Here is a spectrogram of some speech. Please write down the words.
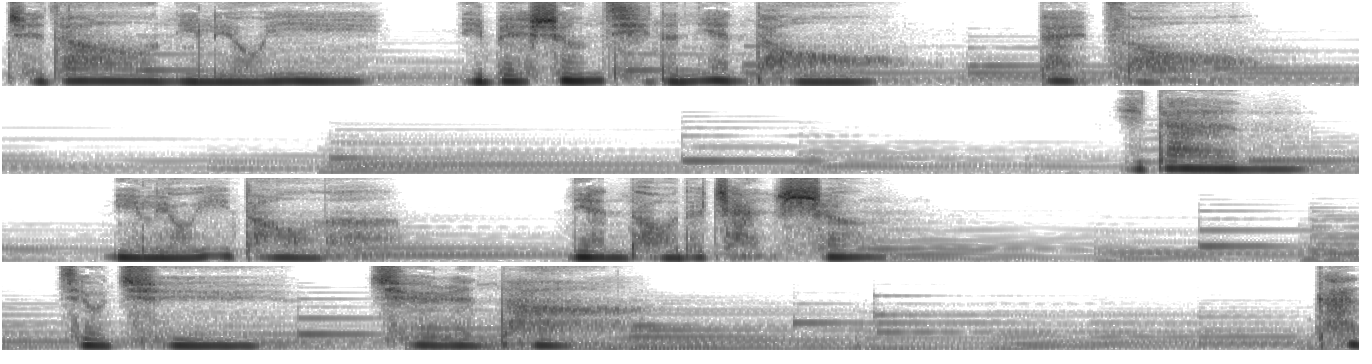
直到你留意你被升起的念头带走。一旦你留意到了念头的产生，就去确认它，看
